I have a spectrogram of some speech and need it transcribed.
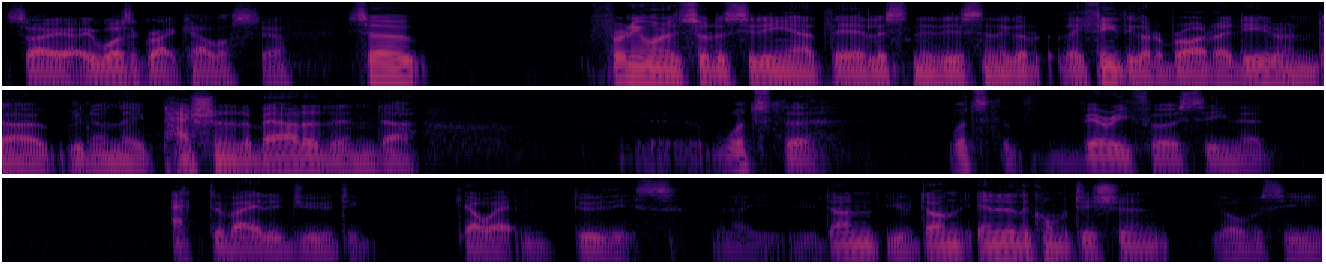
So it was a great catalyst. Yeah. So, for anyone who's sort of sitting out there listening to this and they got they think they got a bright idea and uh, you know and they're passionate about it and uh, what's the what's the very first thing that activated you to go out and do this? You know, you, you've done you've done entered the competition. You obviously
